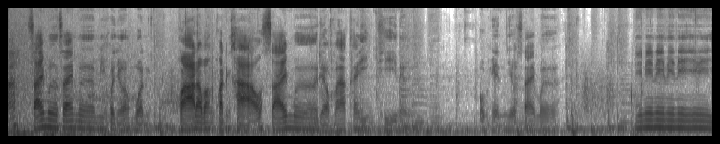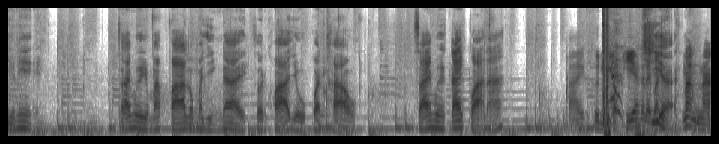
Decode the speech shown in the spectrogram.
ฮะ ซ้ายมือซ้ายมือมีคนอยู่ข้างบน ขวาระวังควันขาว ซ้ายมือเดี๋ยวมาร์คให้อีกทีหนึ่งผมเห็นอยู่ซ้ายมือ นี่นี่นี่นี่นี่นี่อยู่นี่ ซ้ายมืออยู่มาร์คฟ้าลงมายิงได้ ส่วนขวาอยู่ควันขาว ซ้ายมือใกล้กว่านะ สายขึ้นกับเพี้ยก็ได้ไปเชี่ย นั่นนะ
